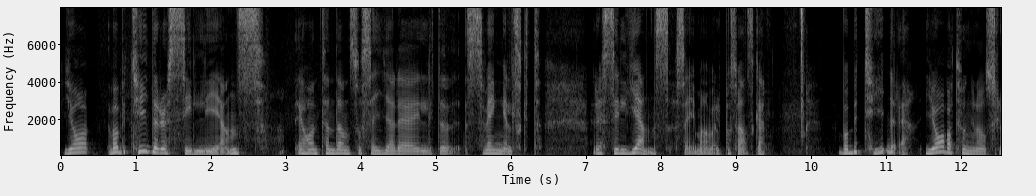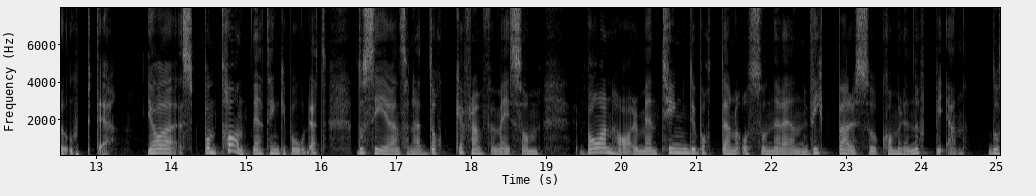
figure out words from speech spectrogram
Ja, vad betyder resilience? Jag har en tendens att säga det lite svängelskt. Resiliens säger man väl på svenska. Vad betyder det? Jag var tvungen att slå upp det jag, spontant när jag tänker på ordet, då ser jag en sån här docka framför mig som barn har med en tyngd i botten och så när den vippar så kommer den upp igen. Då,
